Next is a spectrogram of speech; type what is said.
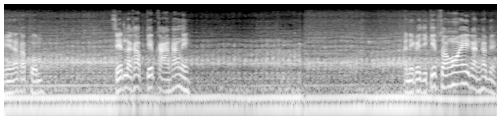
นี่นะครับผม เสร็จแล้วครับ เก็บคางทั้งนี้ อันนี้ก็จะเก็บสองห้อยให้กันครับเนี่ย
